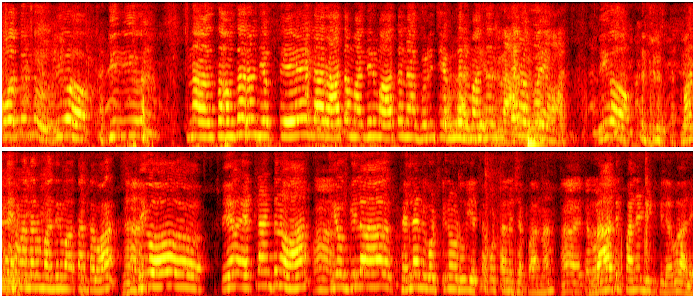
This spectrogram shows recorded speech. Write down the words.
పోతుండు. ఇగో నా సంసారం చెప్తే నా రాత మందిని మాత నా గురించి చెప్తారు. ఇగో మంది ఏమన్నారు? మందిని మాత అంటావా? ఇగో ఎట్లా అంటున్నావా? ఇగో గిలా పెళ్ళాన్ని కొట్టినోడు ఎట్లా కొట్టానో చెప్పానా? రాత్రి పన్నెండింటికి లేవాలి.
